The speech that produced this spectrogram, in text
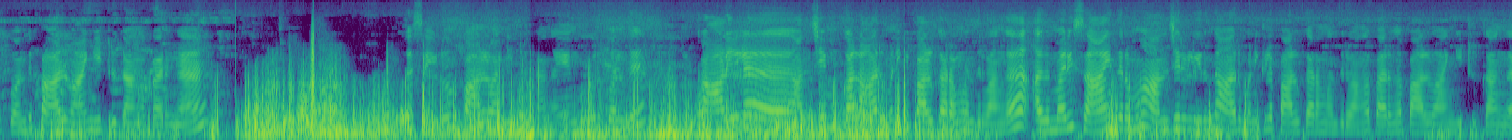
இப்போ வந்து பால் வாங்கிட்டு இருக்காங்க பாருங்க. இந்த சைடும் பால் வாங்கிட்டு இருக்காங்க. எங்கள் ஊருக்கு வந்து காலையில் அஞ்சே முக்கால் ஆறு மணிக்கு பால்காரவங்க வந்துடுவாங்க அது மாதிரி சாயந்தரமும் அஞ்சரையிலிருந்து ஆறு மணிக்குள்ள பால்காரவங்க வந்துடுவாங்க பாருங்கள் பால் வாங்கிட்டு இருக்காங்க.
